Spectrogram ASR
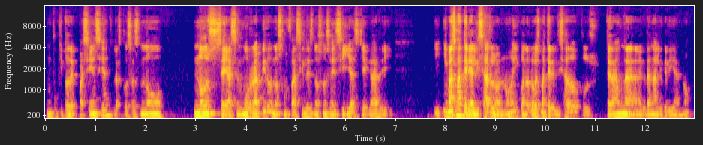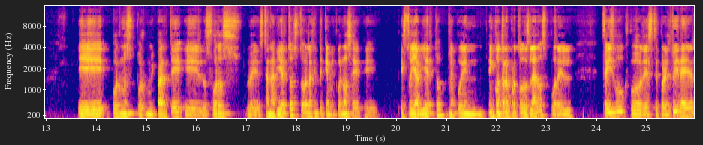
un poquito de paciencia. Las cosas no, no se hacen muy rápido, no son fáciles, no son sencillas llegar y, y, más materializarlo, ¿no? Y cuando lo ves materializado, pues te da una gran alegría, ¿no? Eh, por, por mi parte, eh, los foros están abiertos, toda la gente que me conoce, estoy abierto, me pueden encontrar por todos lados, por el Facebook, por, este, por el Twitter,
